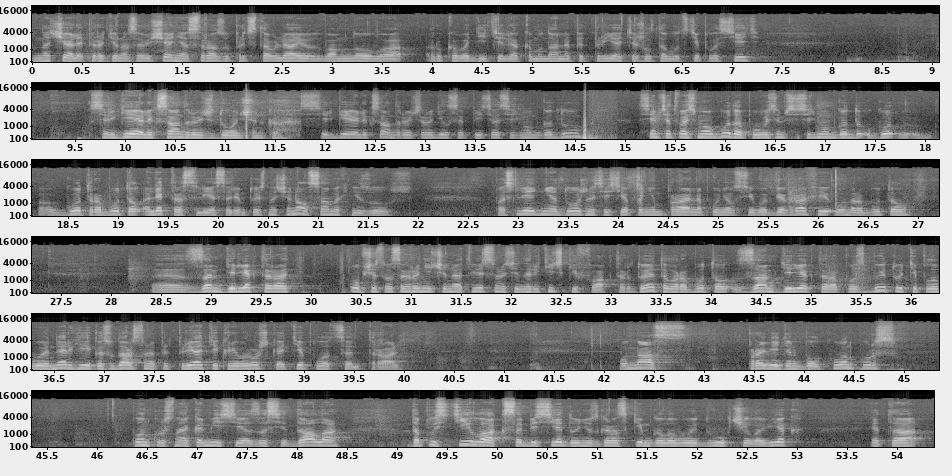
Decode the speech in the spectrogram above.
В начале оперативного совещания сразу представляю вам нового руководителя коммунального предприятия «Желтоводс теплосеть» Сергей Александрович Донченко. Сергей Александрович родился в 1957 году. С 1978 года по 1987 году, го- год работал электрослесарем, то есть начинал с самых низов. Последняя должность, если я правильно понял с его биографии, он работал замдиректора общества с ограниченной ответственностью «Энергетический фактор». До этого работал замдиректора по сбыту тепловой энергии государственного предприятия Криворожская теплоцентраль. У нас проведен был конкурс. Конкурсная комиссия заседала, допустила к собеседованию с городским головой двух человек. Это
